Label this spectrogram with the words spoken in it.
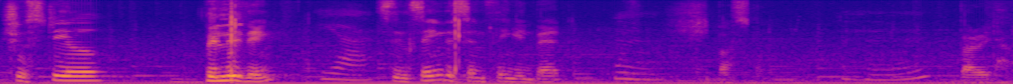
she was still believing, Yeah. still saying the same thing in bed. Mm. She passed on, Mm-hmm. buried her.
